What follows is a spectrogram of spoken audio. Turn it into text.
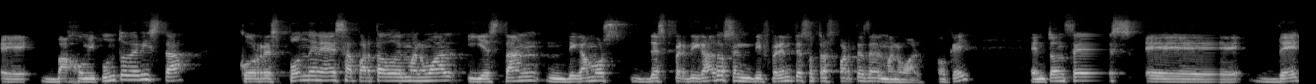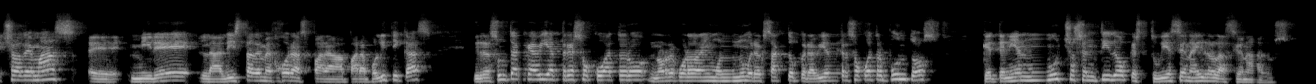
eh, bajo mi punto de vista, corresponden a ese apartado del manual y están, digamos, desperdigados en diferentes otras partes del manual, ¿ok? Entonces, eh, de hecho, además, miré la lista de mejoras para, para, políticas y resulta que había tres o cuatro, no recuerdo ahora mismo el número exacto, pero había tres o cuatro puntos que tenían mucho sentido que estuviesen ahí relacionados.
